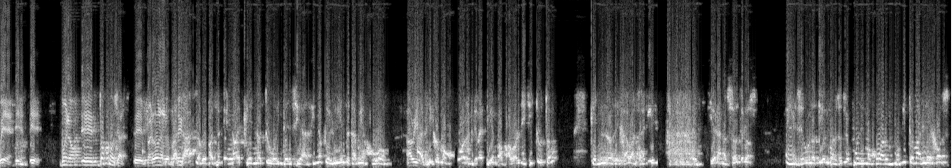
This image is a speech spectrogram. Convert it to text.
bien, bien, bien. Bueno, eh, dos cosas, eh, perdón. Lo, lo que pasa es que no es que no tuvo intensidad, sino que el viento también jugó. Ah, Así como jugó en el primer tiempo a favor de Instituto, que no nos dejaba salir. Y ahora nosotros, en el segundo tiempo, nosotros pudimos jugar un poquito más lejos,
